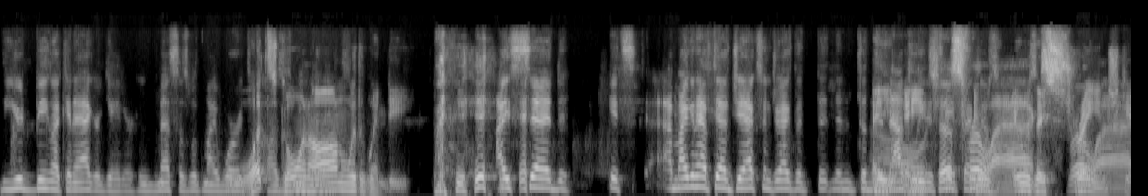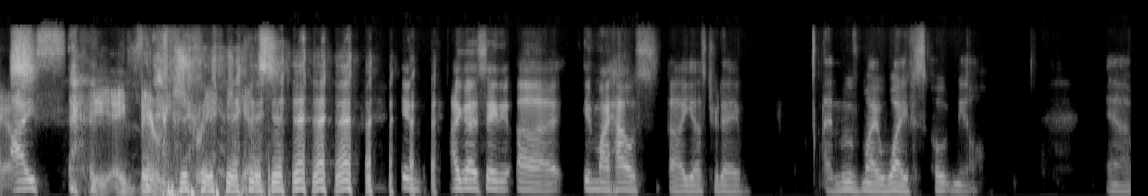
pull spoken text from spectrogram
you're being like an aggregator who messes with my words. What's going on with Wendy? I said it's am I gonna have to have Jackson drag the the, the, the hey, now hey, just relax, It was a strange relax. guess. I, a, a very strange guess. In, I gotta say, uh, in my house uh, yesterday, I moved my wife's oatmeal. Uh,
